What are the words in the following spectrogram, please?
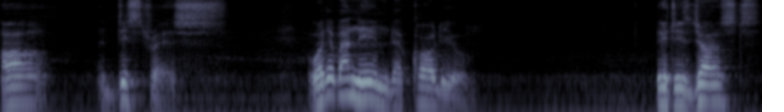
or distress. Whatever name they call you, it is just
